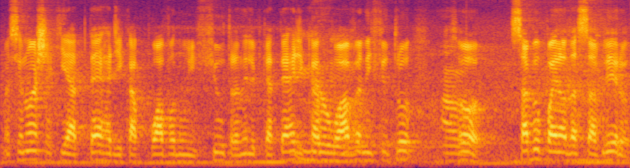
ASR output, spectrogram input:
Mas você não acha que a terra de Capoava não infiltra nele? Porque a terra de Capoava não, não infiltrou. Ah. Oh, sabe o painel da Saveiro?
